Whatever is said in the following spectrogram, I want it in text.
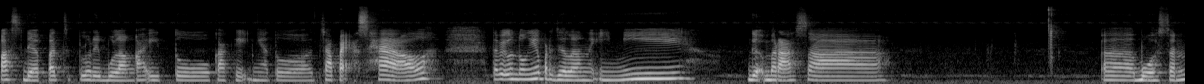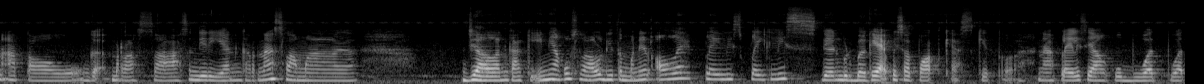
pas dapat 10.000 langkah itu kakinya tuh capek as hell tapi untungnya perjalanan ini nggak merasa uh, bosen atau nggak merasa sendirian karena selama jalan kaki ini aku selalu ditemenin oleh playlist-playlist dan berbagai episode podcast gitu. Nah, playlist yang aku buat buat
